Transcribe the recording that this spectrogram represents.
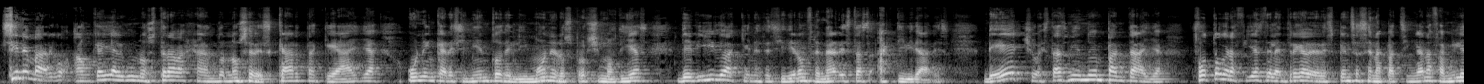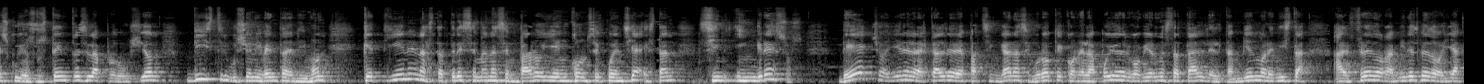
Sin embargo, aunque hay algunos trabajando, no se descarta que haya un encarecimiento de limón en los próximos días debido a quienes decidieron frenar estas actividades. De hecho, estás viendo en pantalla fotografías de la entrega de despensas en Apatzingán a familias cuyo sustento es la producción, distribución y venta de limón que tienen hasta tres semanas en paro y en consecuencia están sin ingresos. De hecho, ayer el alcalde de Apatzingán aseguró que con el apoyo del gobierno estatal del también morenista Alfredo Ramírez Bedoya,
